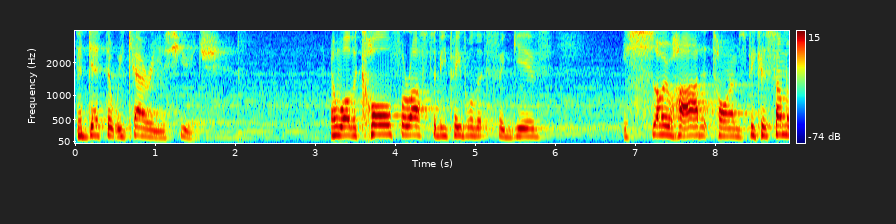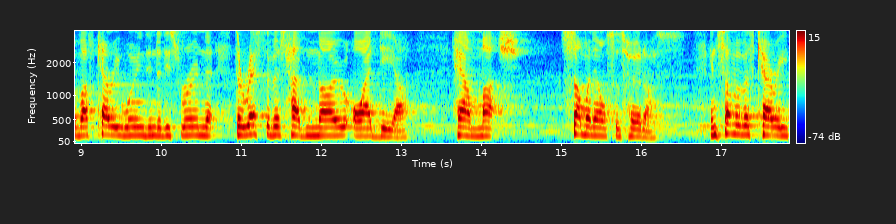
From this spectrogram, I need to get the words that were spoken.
The debt that we carry is huge. And while the call for us to be people that forgive is so hard at times because some of us carry wounds into this room that the rest of us have no idea how much someone else has hurt us. And some of us carry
